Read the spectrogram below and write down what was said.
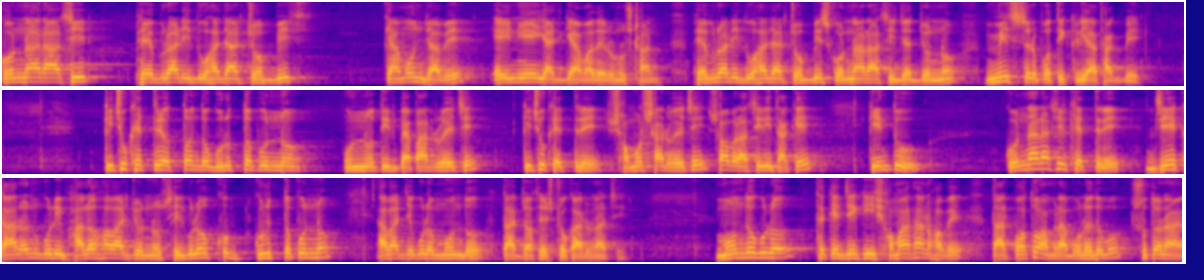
কন্যা রাশির ফেব্রুয়ারি দু হাজার চব্বিশ কেমন যাবে? এই নিয়েই আজকে আমাদের অনুষ্ঠান। ফেব্রুয়ারি দু হাজার চব্বিশ কন্যা রাশিদের জন্য মিশ্র প্রতিক্রিয়া থাকবে। কিছু ক্ষেত্রে অত্যন্ত গুরুত্বপূর্ণ উন্নতির ব্যাপার রয়েছে, কিছু ক্ষেত্রে সমস্যা রয়েছে, সব রাশিরই থাকে। কিন্তু কন্যা রাশির ক্ষেত্রে যে কারণগুলি ভালো হওয়ার জন্য সেগুলো খুব গুরুত্বপূর্ণ। আবার যেগুলো মন্দ, তার যথেষ্ট কারণ আছে। মন্দগুলো থেকে যে কি সমাধান হবে, তার পথও আমরা বলে দেবো। সুতরাং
